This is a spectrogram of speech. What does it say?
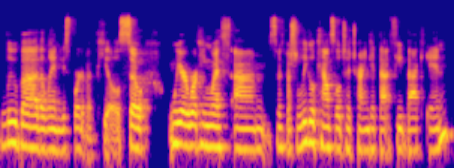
LUBA, the Land Use Board of Appeals. So we are working with um, some special legal counsel to try and get that feedback in.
